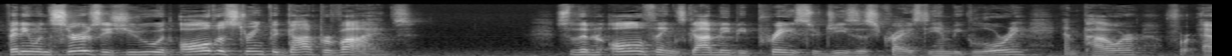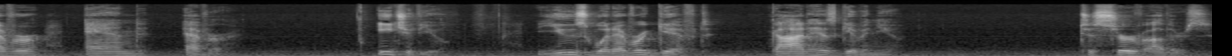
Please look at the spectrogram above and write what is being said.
If anyone serves, he should do with all the strength that God provides, so that in all things God may be praised through Jesus Christ. To him be glory and power forever and ever. Each of you, use whatever gift God has given you to serve others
